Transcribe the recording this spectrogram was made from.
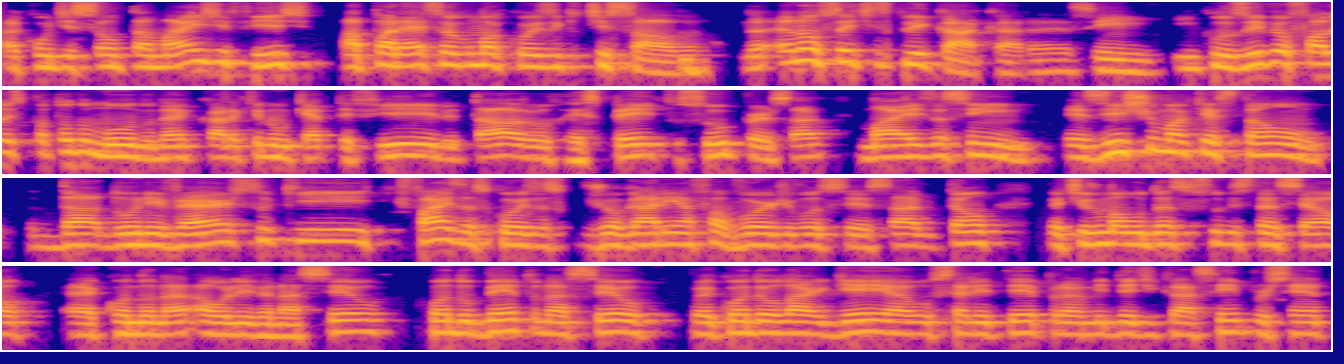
a condição tá mais difícil, aparece alguma coisa que te salva. Eu não sei te explicar, cara. Assim, inclusive eu falo isso para todo mundo, né? Cara que não quer ter filho e tal, eu respeito super, sabe? Mas assim, existe uma questão da, do universo que faz as coisas jogarem a favor de você, sabe? Então, eu tive uma mudança substancial é, quando a Olivia nasceu. Quando o Bento nasceu, foi quando eu larguei o CLT para me dedicar 100%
